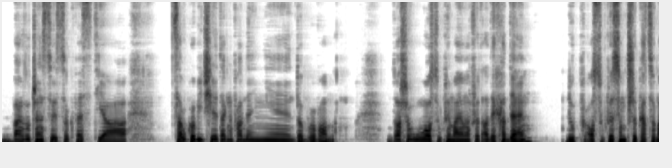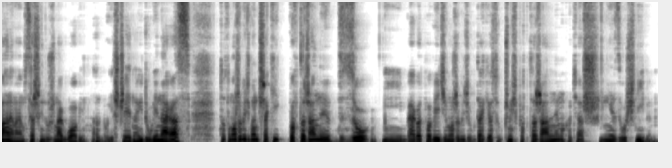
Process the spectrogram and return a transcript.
bardzo często jest to kwestia całkowicie tak naprawdę niedobrowolna. Zwłaszcza u osób, które mają na przykład ADHD lub osób, które są przepracowane, mają strasznie dużo na głowie, albo jeszcze jedno i drugie naraz, to to może być wręcz taki powtarzalny wzór i brak odpowiedzi może być u takich osób czymś powtarzalnym, chociaż niezłośliwym.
